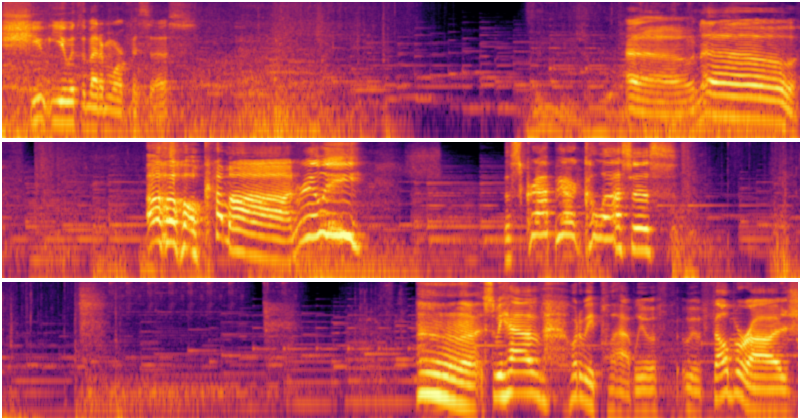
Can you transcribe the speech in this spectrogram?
Shoot you with the Metamorphosis. Oh no! Oh, come on! Really? The Scrapyard Colossus? so we have what do we have? We have we have Fel Barrage.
